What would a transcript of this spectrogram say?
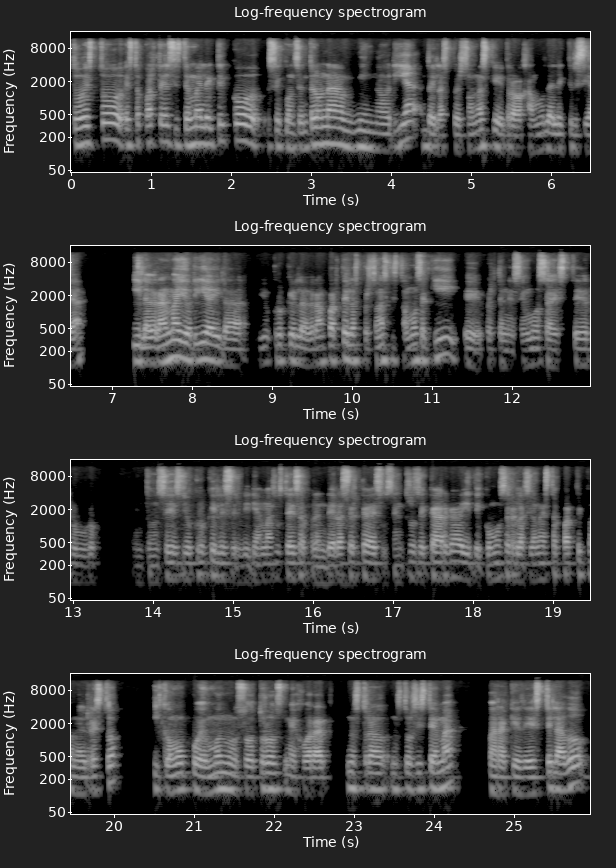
todo esto, esta parte del sistema eléctrico se concentra en una minoría de las personas que trabajamos la electricidad y la gran mayoría y la, yo creo que la gran parte de las personas que estamos aquí eh, pertenecemos a este rubro. Entonces, yo creo que les serviría más a ustedes aprender acerca de sus centros de carga y de cómo se relaciona esta parte con el resto y cómo podemos nosotros mejorar nuestro, nuestro sistema para que de este lado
